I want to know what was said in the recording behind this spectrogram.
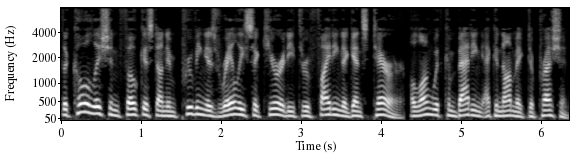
The coalition focused on improving Israeli security through fighting against terror, along with combating economic depression.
